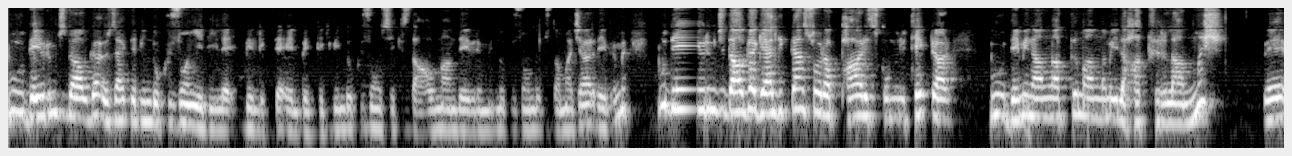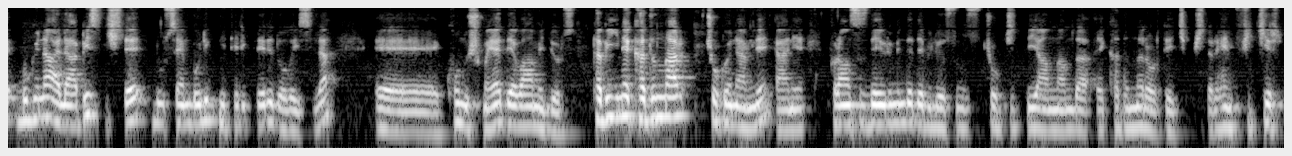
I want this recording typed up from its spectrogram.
bu devrimci dalga özellikle 1917 ile birlikte elbette ki 1918'de Alman devrimi, 1919'da Macar devrimi. Bu devrimci dalga geldikten sonra Paris Komünü tekrar bu demin anlattığım anlamıyla hatırlanmış ve bugün hala biz işte bu sembolik nitelikleri dolayısıyla e, konuşmaya devam ediyoruz. Tabii yine kadınlar çok önemli. Yani Fransız devriminde de biliyorsunuz çok ciddi anlamda e, kadınlar ortaya çıkmışlar. Hem fikir,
